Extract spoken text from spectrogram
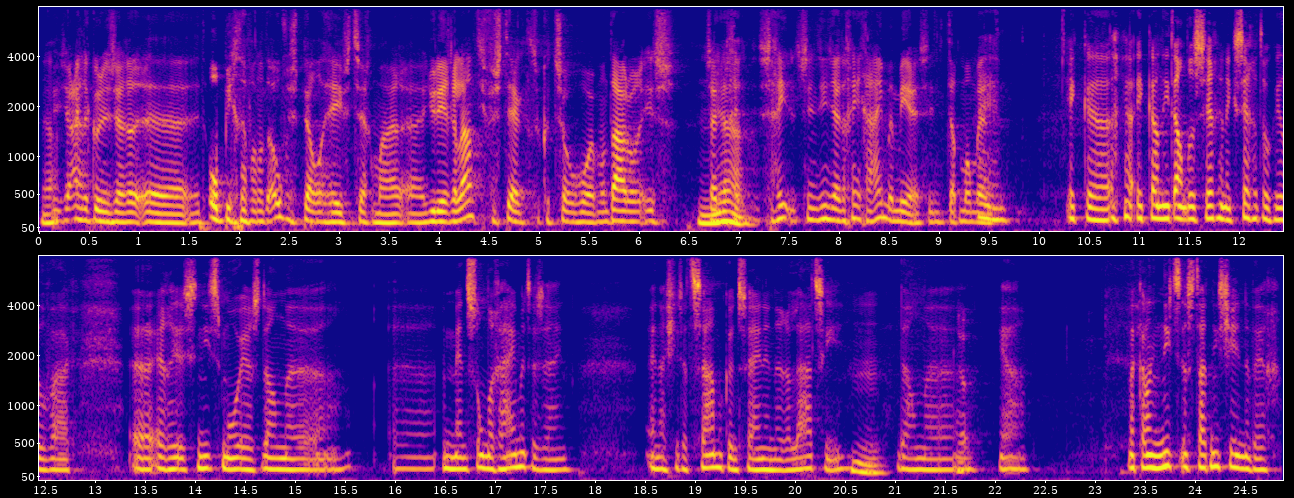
Ja. Je zou eigenlijk kunnen zeggen, eh, het opbiechten van het overspel heeft zeg maar, eh, jullie relatie versterkt, als ik het zo hoor. Want daardoor is, zijn er geen, ge- sindsdien zijn er geen geheimen meer sinds dat moment. Nee. Ik, eh, ik kan niet anders zeggen, en ik zeg het ook heel vaak. Eh, er is niets mooiers dan eh, een mens zonder geheimen te zijn. En als je dat samen kunt zijn in een relatie, Hmm. dan, eh, Ja. ja. Dan, kan niets, dan staat niets je in de weg.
